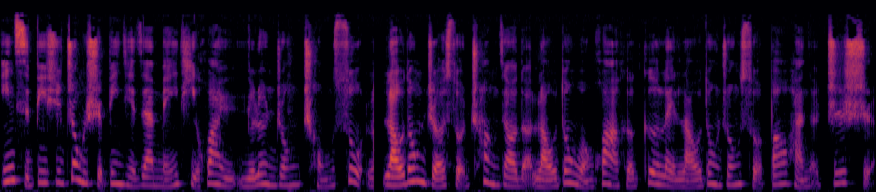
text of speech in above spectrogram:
因此必须重视，并且在媒体话语舆论中重塑劳动者所创造的劳动文化和各类劳动中所包含的知识，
